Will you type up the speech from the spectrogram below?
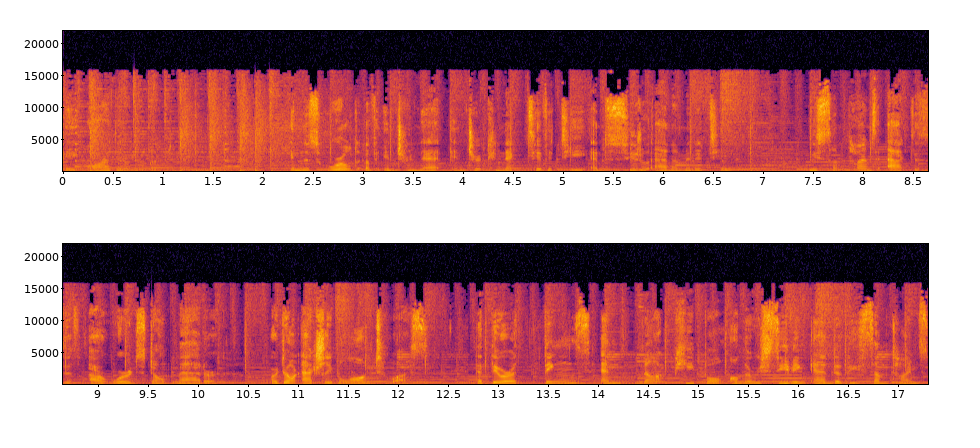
they are their word. In this world of internet, interconnectivity, and pseudo-anonymity, we sometimes act as if our words don't matter or don't actually belong to us, that there are things and not people on the receiving end of these sometimes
